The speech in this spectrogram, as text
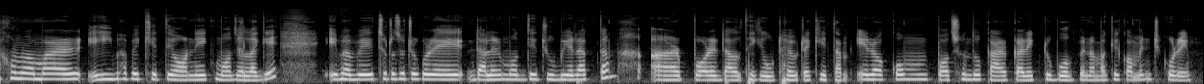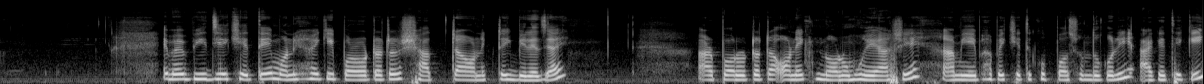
এখনও আমার এইভাবে খেতে অনেক মজা লাগে। এভাবে ছোট ছোট করে ডালের মধ্যে চুবিয়ে রাখতাম আর পরে ডাল থেকে উঠায় উঠে খেতাম। এরকম পছন্দ কার কার একটু বলবেন আমাকে কমেন্ট করে? এভাবে ভিজিয়ে খেতে মনে হয় কি পরোটাটার স্বাদটা অনেকটাই বেড়ে যায়। আর পরোটাটা অনেক নরম হয়ে আসে। আমি এইভাবে খেতে খুব পছন্দ করি আগে থেকেই।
